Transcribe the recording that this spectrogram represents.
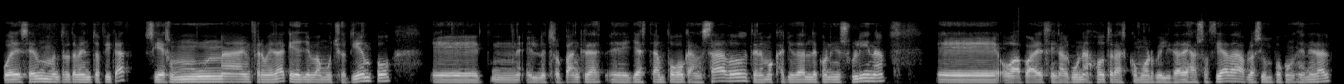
puede ser un tratamiento eficaz. Si es una enfermedad que ya lleva mucho tiempo, eh, nuestro páncreas eh, ya está un poco cansado, tenemos que ayudarle con insulina, eh, o aparecen algunas otras comorbilidades asociadas, hablo así un poco en general,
